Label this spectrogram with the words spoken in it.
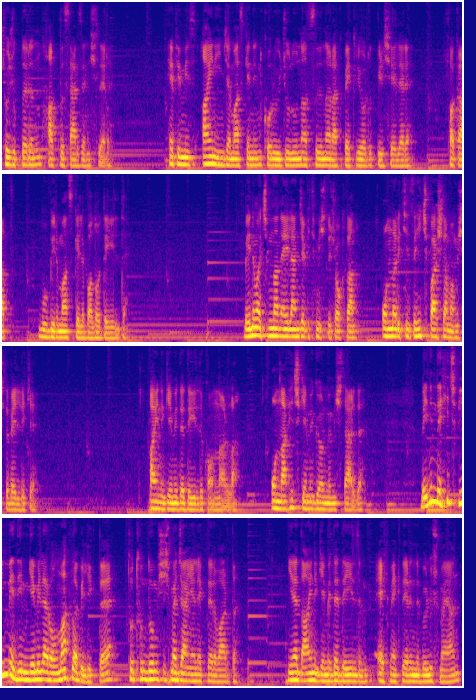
çocukların haklı serzenişleri.'' Hepimiz aynı ince maskenin koruyuculuğuna sığınarak bekliyorduk bir şeyleri. Fakat bu bir maskeli balo değildi. Benim açımdan eğlence bitmişti çoktan. Onlar içinse hiç başlamamıştı belli ki. Aynı gemide değildik onlarla. Onlar hiç gemi görmemişlerdi. Benim de hiç bilmediğim gemiler olmakla birlikte tutunduğum şişme can yelekleri vardı. Yine de aynı gemide değildim ekmeklerini bölüşmeyen,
